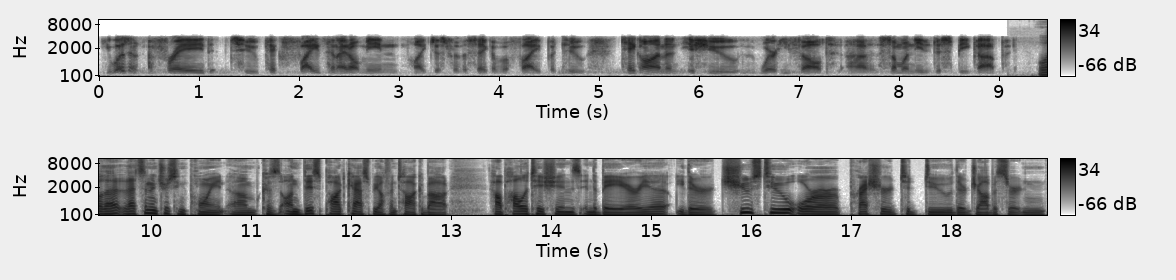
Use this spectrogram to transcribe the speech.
He wasn't afraid to pick fights, and I don't mean like just for the sake of a fight, but to take on an issue where he felt uh, someone needed to speak up. Well, that, that's an interesting point because um, on this podcast, we often talk about how politicians in the Bay Area either choose to or are pressured to do their job a certain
